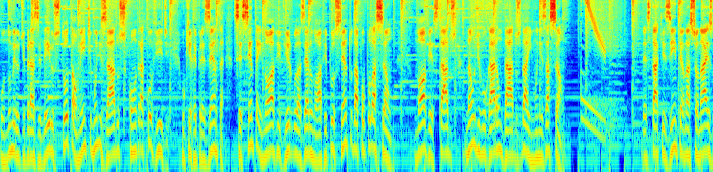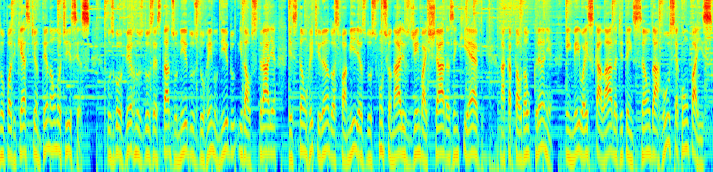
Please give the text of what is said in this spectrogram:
o número de brasileiros totalmente imunizados contra a Covid, o que representa 69,09% da população. Nove estados não divulgaram dados da imunização. Destaques internacionais no podcast Antena 1 Notícias. Os governos dos Estados Unidos, do Reino Unido e da Austrália estão retirando as famílias dos funcionários de embaixadas em Kiev, na capital da Ucrânia, em meio à escalada de tensão da Rússia com o país.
